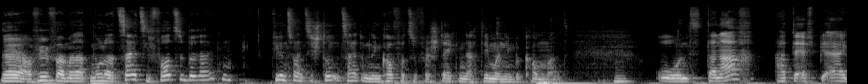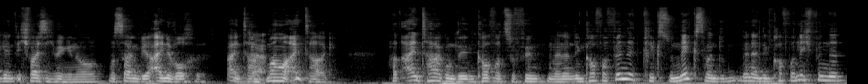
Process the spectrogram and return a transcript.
Naja, auf jeden Fall, man hat einen Monat Zeit, sich vorzubereiten. 24 Stunden Zeit, um den Koffer zu verstecken, nachdem man ihn bekommen hat. Und danach hat der FBI-Agent, ich weiß nicht mehr genau, was sagen wir, eine Woche, ein Tag, Ja. machen wir einen Tag. Hat einen Tag, um den Koffer zu finden. Wenn er den Koffer findet, kriegst du nichts. Wenn, du, wenn er den Koffer nicht findet,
